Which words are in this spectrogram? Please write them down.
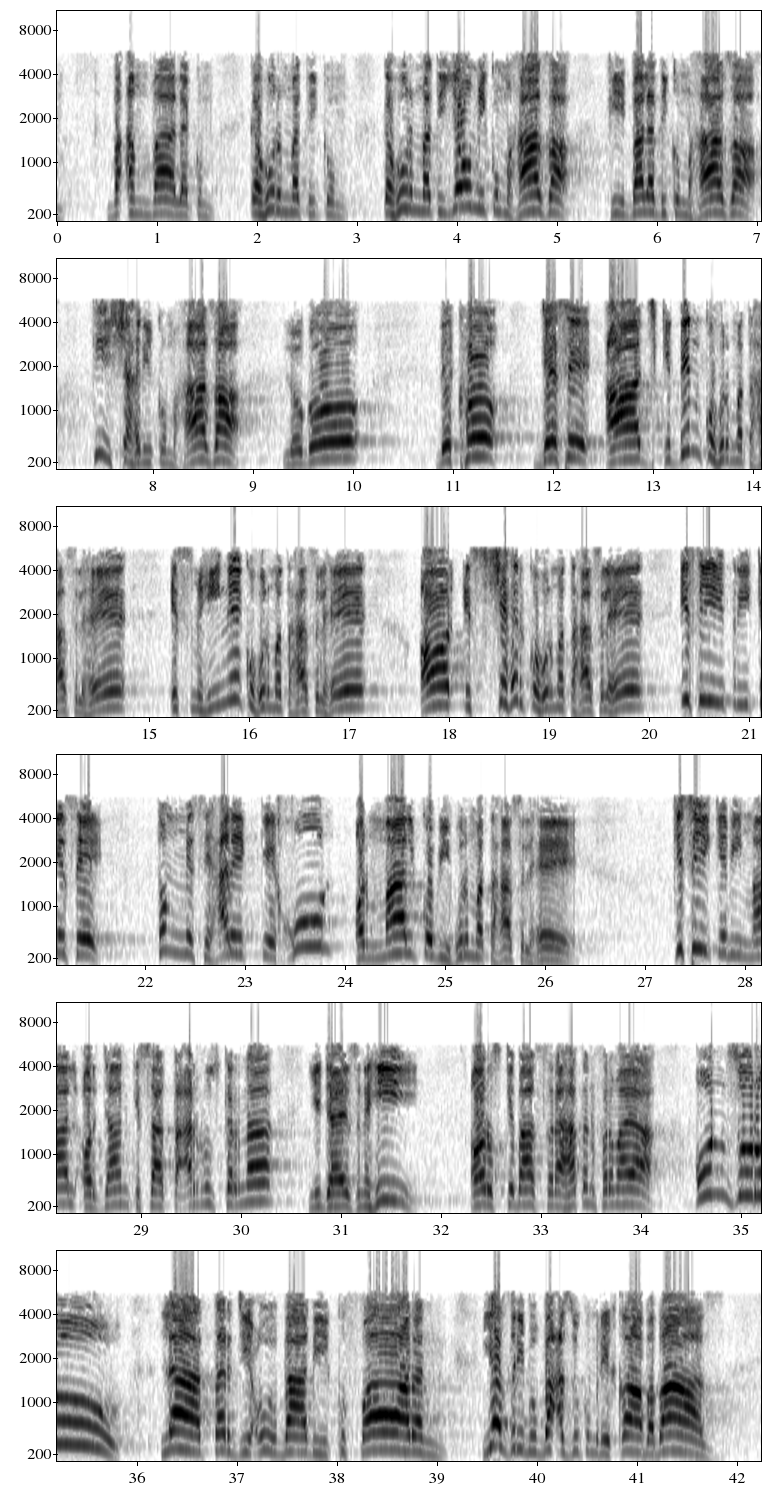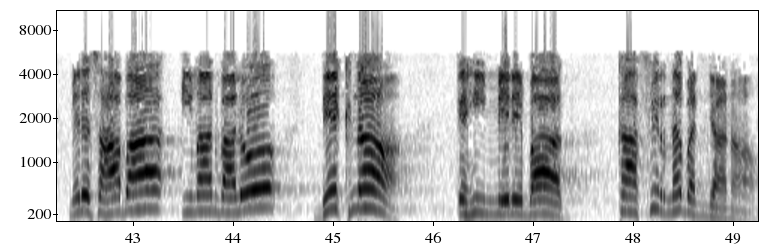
و اموالکم کہرمتی کم کہرمتی یومی کم حاضا، فی بالدی کم حاضا، فی شہری کم حاضا۔ لوگو دیکھو، جیسے آج کے دن کو حرمت حاصل ہے، اس مہینے کو حرمت حاصل ہے، اور اس شہر کو حرمت حاصل ہے، اسی طریقے سے تم میں سے ہر ایک کے خون اور مال کو بھی حرمت حاصل ہے۔ کسی کے بھی مال اور جان کے ساتھ تعرض کرنا یہ جائز نہیں۔ اور اس کے بعد سراہتن فرمایا ان ضرور لا ترجعوا بعدی کفارن یضرب بعضکم رقاب باز میرے صحابہ، ایمان والو، دیکھنا، کہیں میرے بعد کافر نہ بن جانا۔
